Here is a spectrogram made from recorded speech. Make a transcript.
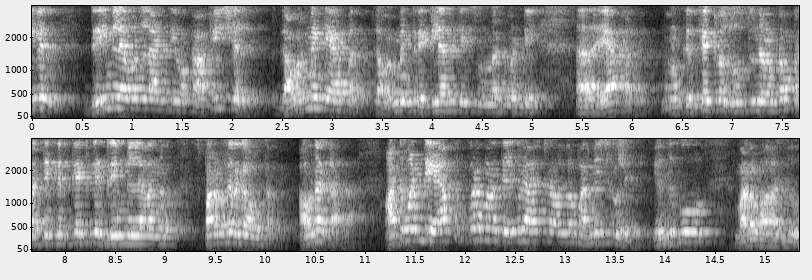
ఈవెన్ డ్రీమ్ లెవెన్ లాంటి ఒక అఫీషియల్ గవర్నమెంట్ యాప్ అది. గవర్నమెంట్ రెగ్యులారిటీస్ ఉన్నటువంటి యాప్ అది. మనం క్రికెట్లో చూస్తూనే ఉంటాం. ప్రతి క్రికెట్కి డ్రీమ్ లెవెన్ స్పాన్సర్గా ఉంటుంది అవునా కాదా? అటువంటి యాప్ కూడా మన తెలుగు రాష్ట్రాల్లో పర్మిషన్ లేదు. ఎందుకు? మన వాళ్ళు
